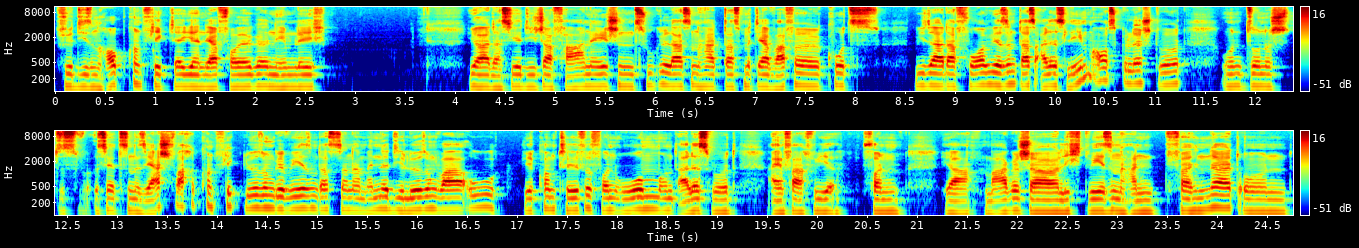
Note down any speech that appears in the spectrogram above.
für diesen Hauptkonflikt ja hier in der Folge, nämlich ja, dass hier die Jafar Nation zugelassen hat, dass mit der Waffe kurz wieder davor wir sind, dass alles Leben ausgelöscht wird. Und so eine, das ist jetzt eine sehr schwache Konfliktlösung gewesen, dass dann am Ende die Lösung war, oh, hier kommt Hilfe von oben und alles wird einfach wie von ja, magischer Lichtwesenhand verhindert. Und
